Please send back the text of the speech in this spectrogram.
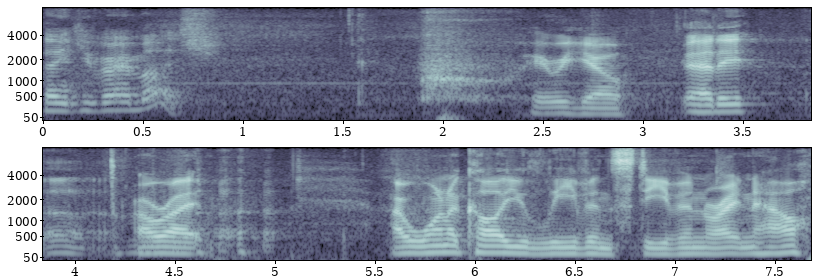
Thank you very much. Here we go. Eddie. Uh. All right. I want to call you Leavin' Steven right now.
